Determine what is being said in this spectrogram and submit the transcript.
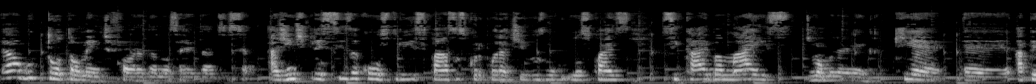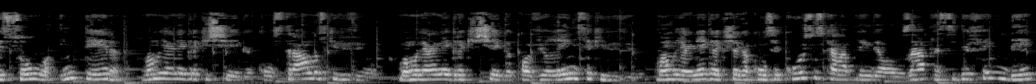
é algo totalmente fora da nossa realidade social. A gente precisa construir espaços corporativos nos quais se caiba mais de uma mulher negra, que é, é, a pessoa inteira, uma mulher negra que chega com os traumas que viveu, uma mulher negra que chega com a violência que viveu, uma mulher negra que chega com os recursos que ela aprendeu a usar para se defender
